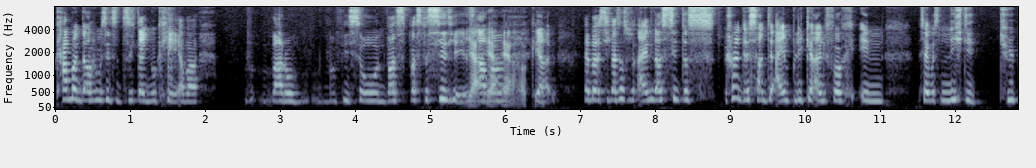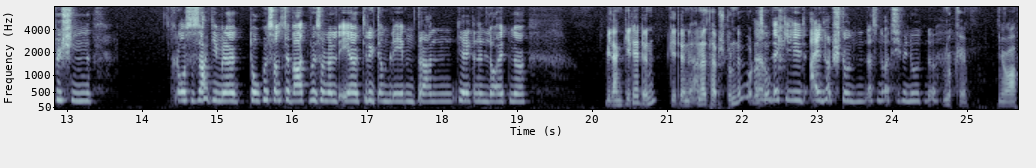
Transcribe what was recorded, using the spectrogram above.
kann man da auch immer sitzen und sich denken, okay, aber warum, wieso und was, was passiert hier jetzt? Ja, aber ja, ja, okay. ja, wenn man sich weiß, was man einlässt, sind das schon interessante Einblicke einfach in, sagen wir es, nicht die typischen große Sache, die man in der Doku sonst erwarten will, sondern eher direkt am Leben dran, direkt an den Leuten. Ne? Wie lange geht der denn? Geht der eine anderthalb Stunde oder ähm, so? Der geht eineinhalb Stunden, also 90 Minuten. Ne? Okay, ja.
